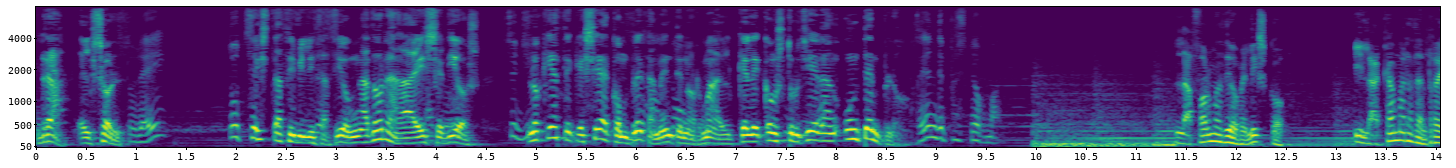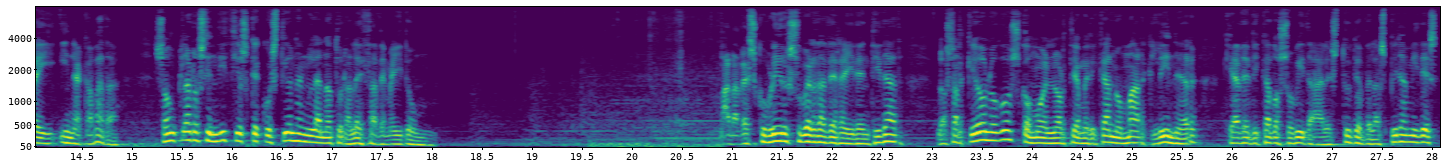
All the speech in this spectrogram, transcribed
Ra, el sol. Esta civilización adora a ese dios, lo que hace que sea completamente normal que le construyeran un templo. La forma de obelisco y la cámara del rey inacabada son claros indicios que cuestionan la naturaleza de Meidum. Para descubrir su verdadera identidad, los arqueólogos, como el norteamericano Mark Liner, que ha dedicado su vida al estudio de las pirámides,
